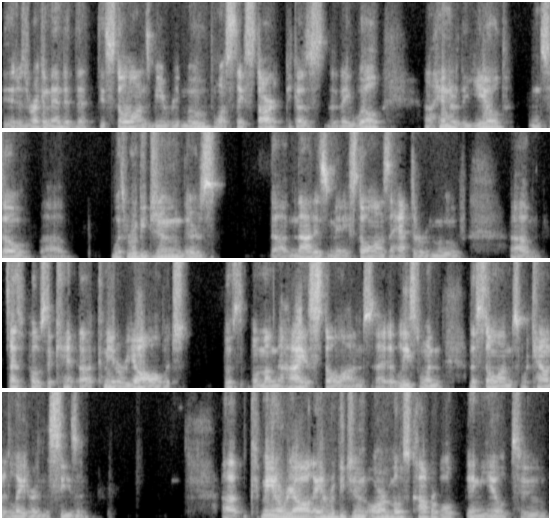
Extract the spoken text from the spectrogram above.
it is recommended that the stolons be removed once they start because they will hinder the yield. And so with Ruby June, there's not as many stolons to have to remove um, as opposed to uh, Camino Real, which was among the highest stolons, uh, at least when the stolons were counted later in the season. Uh, Camino Real and Ruby June are most comparable in yield to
